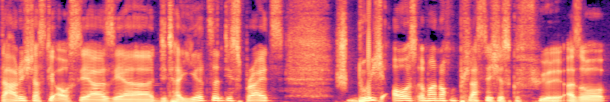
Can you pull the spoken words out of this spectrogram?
dadurch, dass die auch sehr, sehr detailliert sind, die Sprites, durchaus immer noch ein plastisches Gefühl. Also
